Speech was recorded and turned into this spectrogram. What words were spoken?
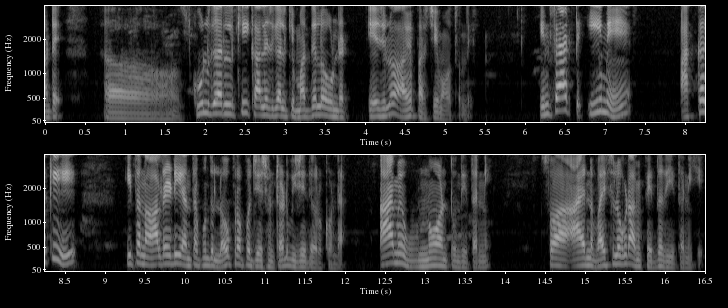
అంటే స్కూల్ గర్ల్కి కాలేజ్ గర్ల్కి మధ్యలో ఉండే ఏజ్లో ఆమె పరిచయం అవుతుంది. ఇన్ఫ్యాక్ట్ ఈమె అక్కకి ఇతను ఆల్రెడీ అంతకుముందు లవ్ ప్రపోజ్ చేసి ఉంటాడు విజయ్ దేవరకొండ. ఆమె నో అంటుంది ఇతన్ని. సో ఆయన వయసులో కూడా ఆమె పెద్దది ఇతనికి.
